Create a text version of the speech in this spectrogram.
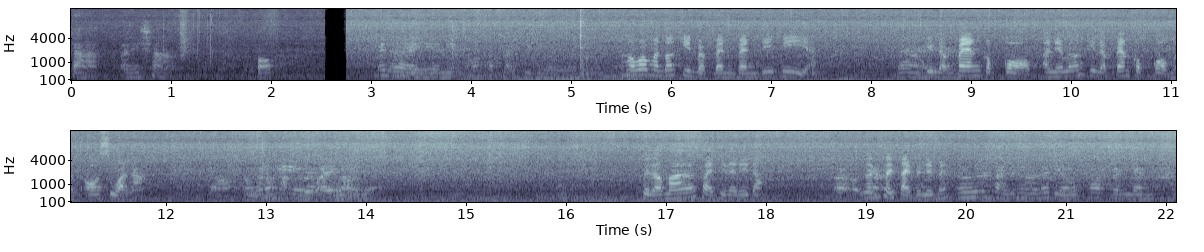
ฉาก อันนี้ฉากป๊อปไม่ได้ใส่อันนี้เพราะว่าเขาใส่ทีเดียวเลยเพราะว่ามันต้องกินแบบแบนๆบี้ๆอะ ได้กินแบบแป้งกรอบๆอันนี้มันต้องกินแบบแป้งกรอบๆเหมือนออส่วนอะเอาแล้วหักเยอะไปหรอเนี่ยเสร็จแล้วมาใส่ทีละนิดอะเออเล่นใส่ใส่ๆไปเลยไหมเออใส่ไปเลยแล้วเดี๋ยวทอดเป็นกันให้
